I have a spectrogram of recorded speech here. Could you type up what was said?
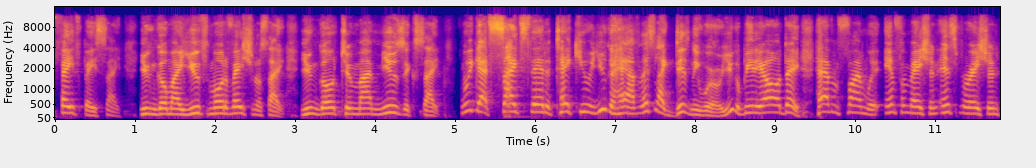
faith-based site. You can go my youth motivational site. You can go to my music site. We got sites there to take you, and you can have, it's like Disney World. You could be there all day having fun with information, inspiration,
